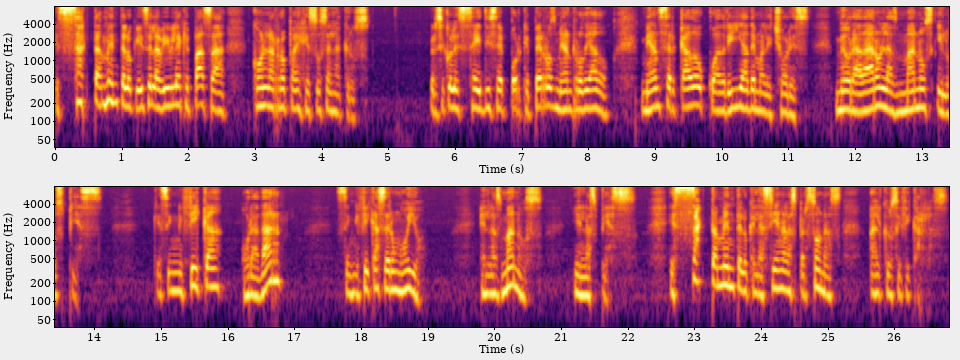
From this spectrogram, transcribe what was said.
Exactamente lo que dice la Biblia que pasa con la ropa de Jesús en la cruz. Versículo 16 dice, porque perros me han rodeado, me han cercado cuadrilla de malhechores, me horadaron las manos y los pies. ¿Qué significa horadar? Significa hacer un hoyo en las manos y en las pies. Exactamente lo que le hacían a las personas al crucificarlas.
